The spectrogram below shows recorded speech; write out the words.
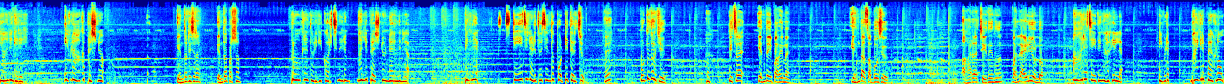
ഞാനഗിരി ഇവിടെ ആകെ പ്രശ്നം. എന്താ ടീച്ചറെ? എന്താ പ്രശ്നം? പ്രോഗ്രാം തുടങ്ങി കുറച്ചു നേരം വലിയ പ്രശ്നം ഉണ്ടായിരുന്നില്ല. പിന്നെ സ്റ്റേജിന്റെ അടുത്ത് വെച്ച് എന്തോ പൊട്ടിത്തെറിച്ചു. പൊട്ടിത്തെറിക്ക്? ടീച്ചറെ എന്താ ഈ പറയുന്നേ? എന്താ സംഭവിച്ചത്? ആരാ ചെയ്തതെന്ന് വല്ല ഐഡിയ ഉണ്ടോ? ആരാ ചെയ്തെന്ന് അറിയില്ല. ഇവിടെ ഭയങ്കര ബഹളവും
